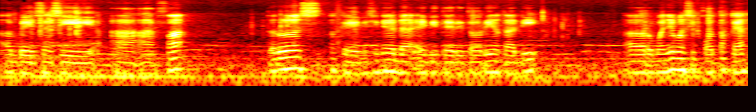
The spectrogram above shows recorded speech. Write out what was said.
uh, base si uh, Alpha terus oke di sini ada edit territory yang tadi. Eh, rumahnya masih kotak ya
